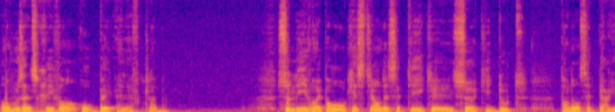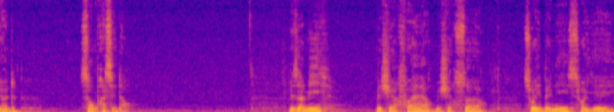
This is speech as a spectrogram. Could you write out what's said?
en vous inscrivant au BLF Club. Ce livre répond aux questions des sceptiques et ceux qui doutent pendant cette période sans précédent. Mes amis, mes chers frères, mes chères sœurs, soyez bénis, soyez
